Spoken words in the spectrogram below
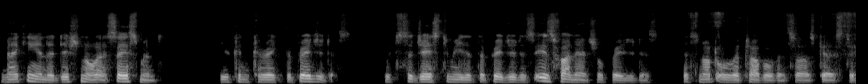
making an additional assessment, you can correct the prejudice, which suggests to me that the prejudice is financial prejudice. It's not all the trouble that SARS goes to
